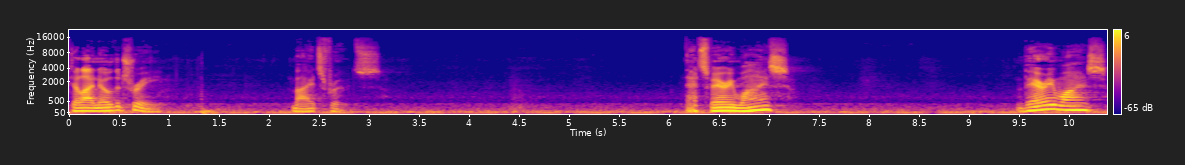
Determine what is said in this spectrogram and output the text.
till I know the tree by its fruits. That's very wise. Very wise.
